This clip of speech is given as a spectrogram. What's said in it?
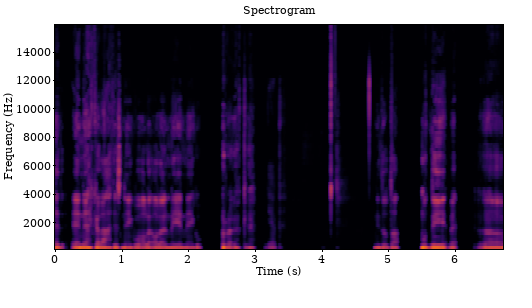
Et en ehkä lähtisi niinku ole, ole niin niinku röyhkeä. Jep. Niin tota, mut niin, me, öö,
